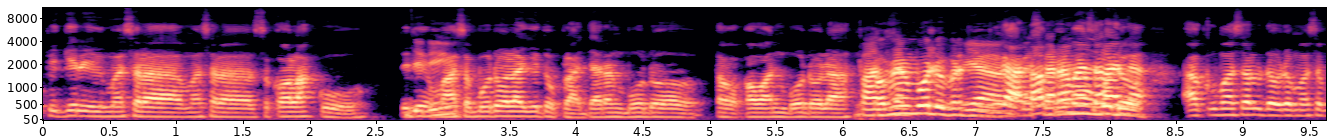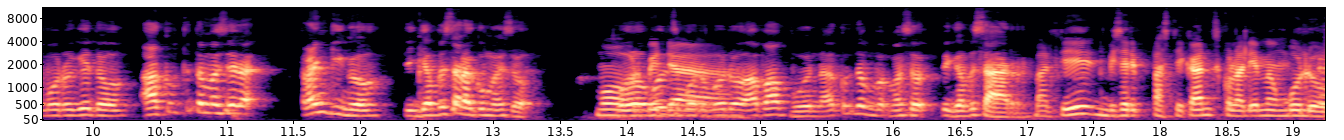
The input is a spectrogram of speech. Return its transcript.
pikirin masalah masalah sekolahku. Jadi, Jadi- masa bodoh lagi tuh pelajaran bodoh tahu kawan bodoh lah. Kamu yang bodoh berarti? Iya. Enggak, tapi masalahnya aku masalah udah udah masa bodoh gitu. Aku tetap masih ra- ranking kok tiga besar aku masuk Mau walaupun beda. sebodoh-bodoh apa pun aku tetap masuk tiga besar Berarti bisa dipastikan sekolah dia memang bodoh.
